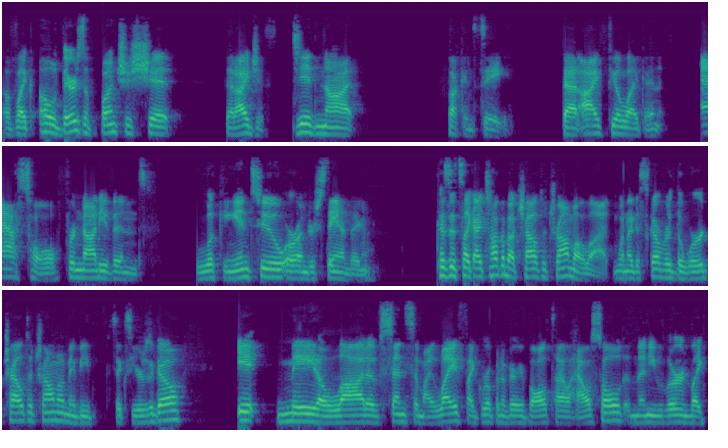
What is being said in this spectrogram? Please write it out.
of like, oh, there's a bunch of shit that I just did not fucking see that I feel like an asshole for not even looking into or understanding. Because it's like I talk about childhood trauma a lot. When I discovered the word childhood trauma maybe six years ago, it made a lot of sense in my life. I grew up in a very volatile household. And then you learn, like,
